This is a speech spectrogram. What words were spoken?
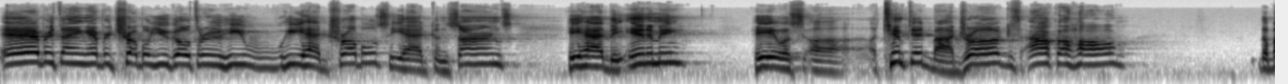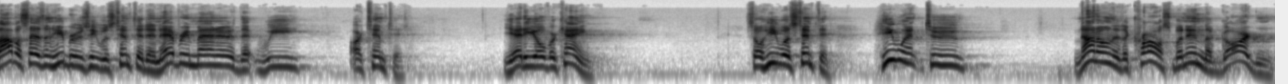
Everything, every trouble you go through, he, he had troubles, he had concerns, he had the enemy, he was uh, tempted by drugs, alcohol. The Bible says in Hebrews, he was tempted in every manner that we are tempted, yet he overcame. So he was tempted. He went to not only the cross, but in the garden,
